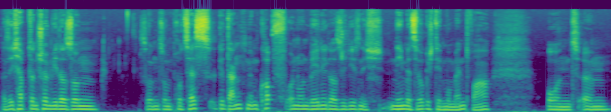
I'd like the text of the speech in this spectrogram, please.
Also ich habe dann schon wieder so ein so ein, so ein Prozessgedanken im Kopf und, und weniger so diesen, ich nehme jetzt wirklich den Moment wahr. Und ähm,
